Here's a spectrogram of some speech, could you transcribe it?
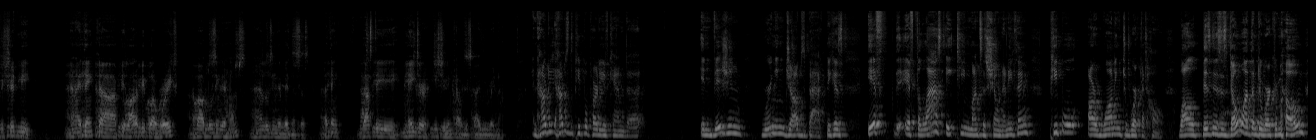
we should be. And I think uh, a lot of people are worried about losing their homes and losing their businesses. I think that's the major issue in Calgary Skyview right now. And how do how does the People Party of Canada envision bringing jobs back? Because if if the last 18 months has shown anything, people are wanting to work at home. While businesses don't want them to work from home,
